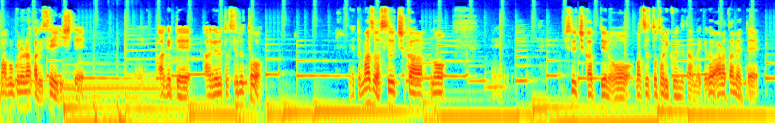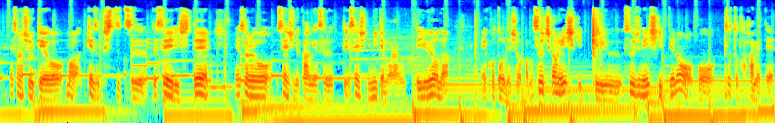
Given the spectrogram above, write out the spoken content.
まあ、僕の中で整理して、えー、上げてあげるとすると、えっ、ー、と、まずは数値化のえ、数値化っていうのを、まあ、ずっと取り組んでたんだけど、改めてその集計を、まあ、継続しつつで整理して、それを選手に還元するっていう、選手に見てもらうっていうようなことでしょうか。数値化の意識っていう、数字の意識っていうのをこうずっと高めて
